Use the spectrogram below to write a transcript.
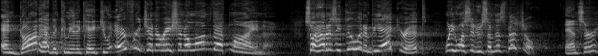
And God had to communicate to every generation along that line. So, how does He do it and be accurate when He wants to do something special? Answer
